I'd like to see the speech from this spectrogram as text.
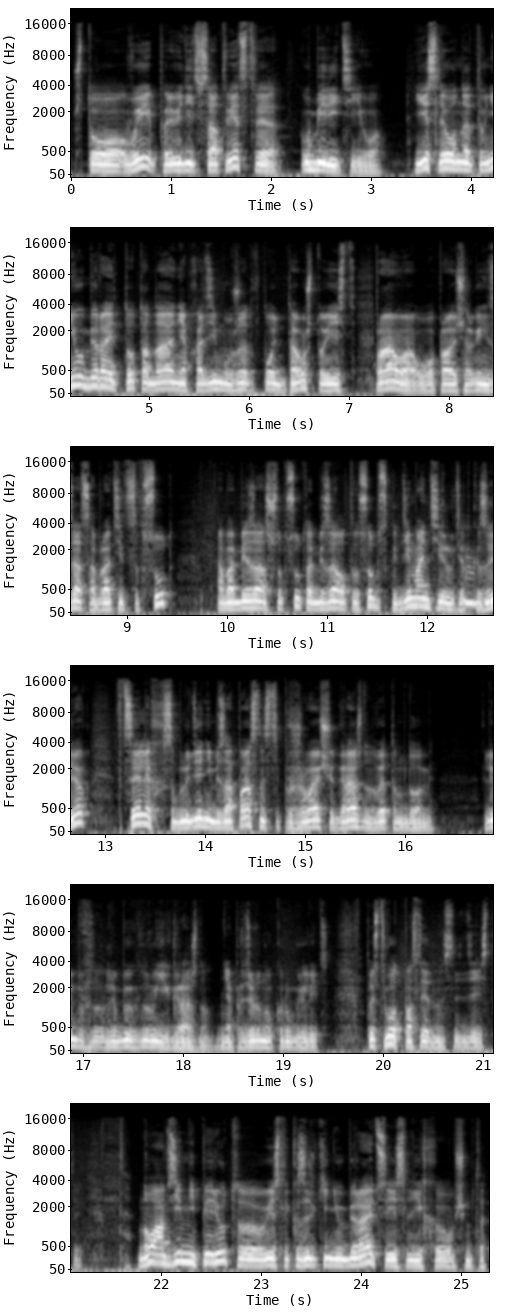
что вы приведите в соответствие, уберите его. Если он этого не убирает, то тогда необходимо уже вплоть до того, что есть право у управляющей организации обратиться в суд, об обязал, чтобы суд обязал этого собственника демонтировать этот козырек в целях соблюдения безопасности проживающих граждан в этом доме либо любых других граждан неопределенного круга лиц. То есть вот последовательность действий. Ну а в зимний период, э, если козырьки не убираются, если их, в общем-то,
